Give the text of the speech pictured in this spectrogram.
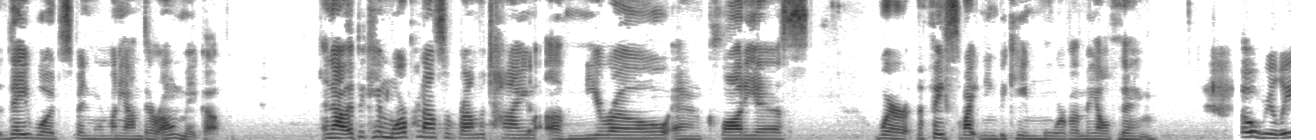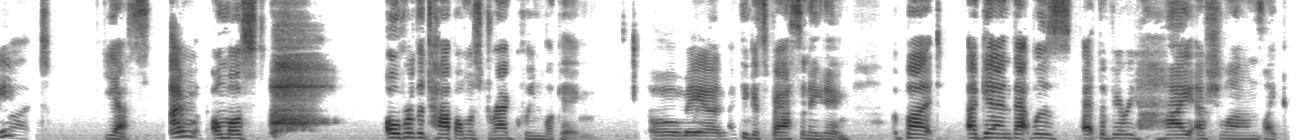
They would spend more money on their own makeup. And now it became more pronounced around the time of Nero and Claudius, where the face whitening became more of a male thing. Oh, really? But yes, I'm almost over the top, almost drag queen looking. Oh man. I think it's fascinating. But again, that was at the very high echelons, like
